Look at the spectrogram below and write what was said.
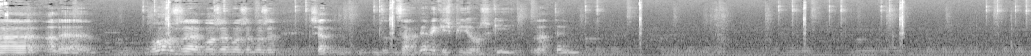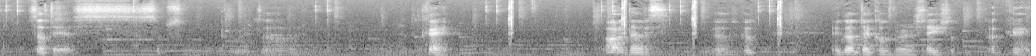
E, ale może, może, może, może. Czy ja zarabiam jakieś pieniążki na tym? Co to jest? Okej. Orders. I got the conversation. Okej.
